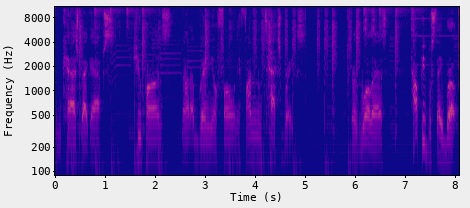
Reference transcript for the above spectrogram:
them cashback apps, coupons, not upgrading your phone, and finding them tax breaks, as well as how people stay broke.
